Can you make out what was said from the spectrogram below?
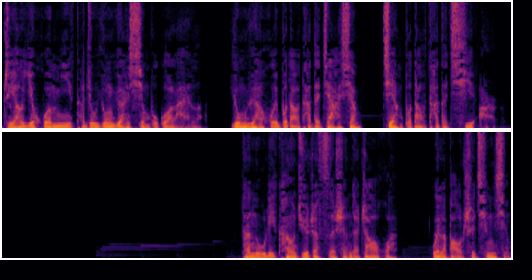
只要一昏迷，他就永远醒不过来了，永远回不到他的家乡，见不到他的妻儿。他努力抗拒着死神的召唤，为了保持清醒，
